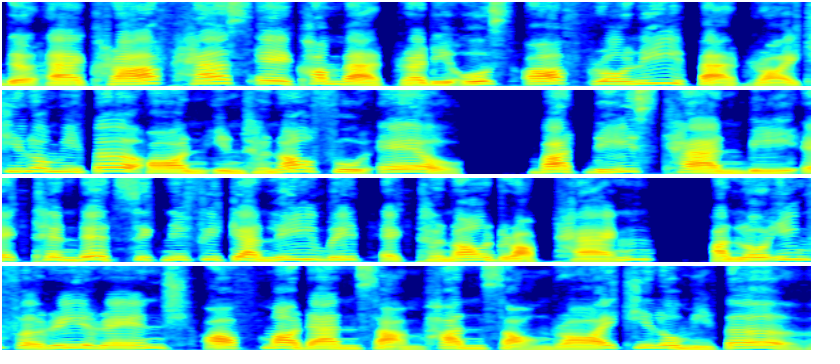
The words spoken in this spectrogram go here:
The aircraft has a combat radius of roughly 800 km on internal fuel, but this can be extended significantly with external drop tank allowing ferry range of more than 3,200 km.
